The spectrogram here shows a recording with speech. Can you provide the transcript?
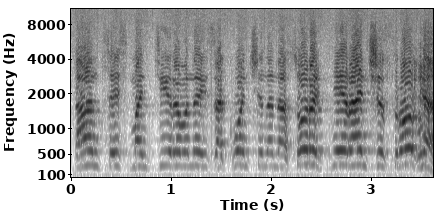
Станция смонтирована и закончена на 40 дней раньше срока.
